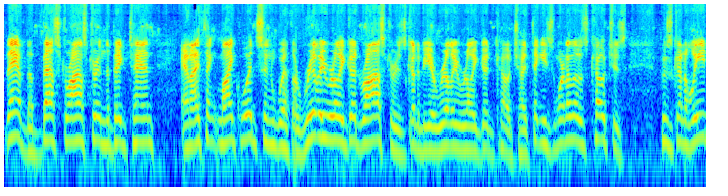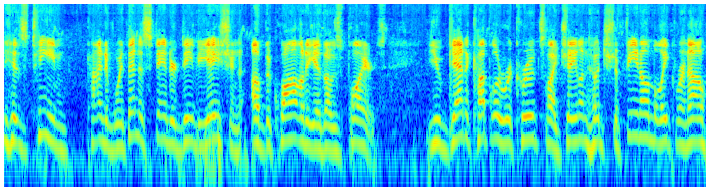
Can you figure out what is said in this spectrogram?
They have the best roster in the Big Ten. And I think Mike Woodson, with a really, really good roster, is going to be a really, really good coach. I think he's one of those coaches who's going to lead his team kind of within a standard deviation of the quality of those players. You get a couple of recruits like Jalen Hood Schifino, Malik Reneau.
